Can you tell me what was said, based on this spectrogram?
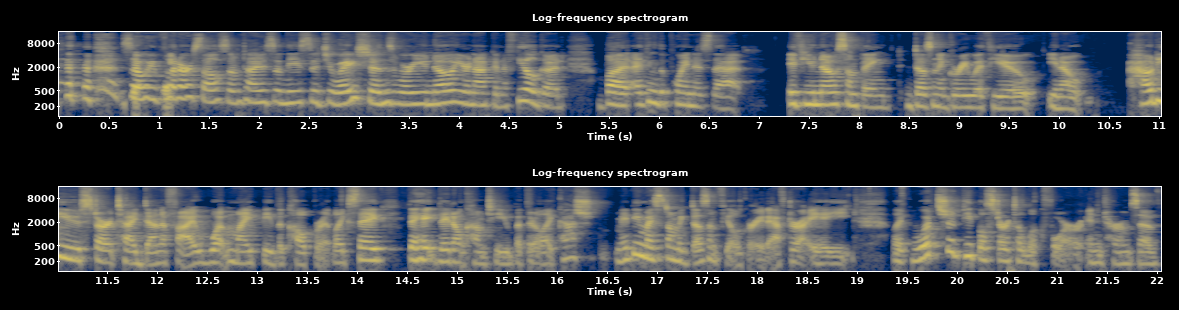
So we put ourselves sometimes in these situations where you know you're not going to feel good. But i think the point is that if you know something doesn't agree with you you know how do you start to identify what might be the culprit? Like say they they don't come to you but they're like gosh maybe my stomach doesn't feel great after i eat. Like what should people start to look for in terms of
